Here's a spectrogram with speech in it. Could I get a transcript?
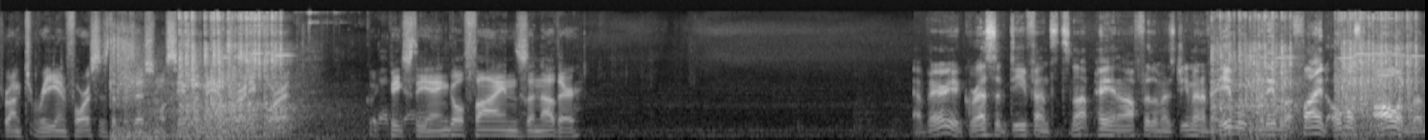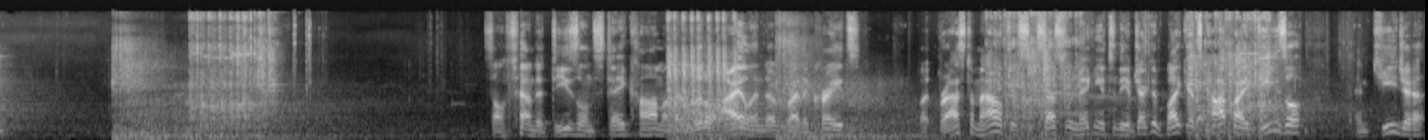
Drunk reinforces the position. We'll see if the man's ready for it. Quick peeks the angle, finds another. A very aggressive defense. It's not paying off for them as G-Men have able, been able to find almost all of them. It's all down to Diesel and Stay Calm on their little island over by the crates. But Brass to Mouth is successfully making it to the objective, but gets caught by Diesel, and Kija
